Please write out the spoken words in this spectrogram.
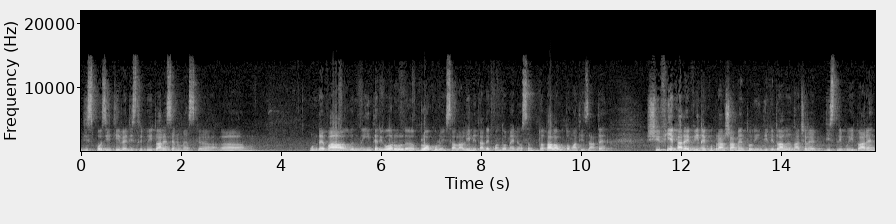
dispozitive, distribuitoare se numesc, uh, undeva în interiorul uh, blocului sau la limita de condomeniu, sunt total automatizate și fiecare vine cu branșamentul individual în acele distribuitoare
